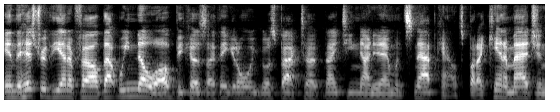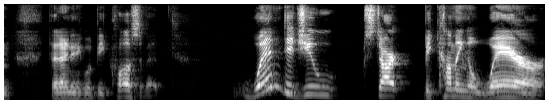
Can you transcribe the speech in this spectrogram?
in the history of the NFL that we know of because I think it only goes back to 1999 when snap counts, but I can't imagine that anything would be close of it when did you start becoming aware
